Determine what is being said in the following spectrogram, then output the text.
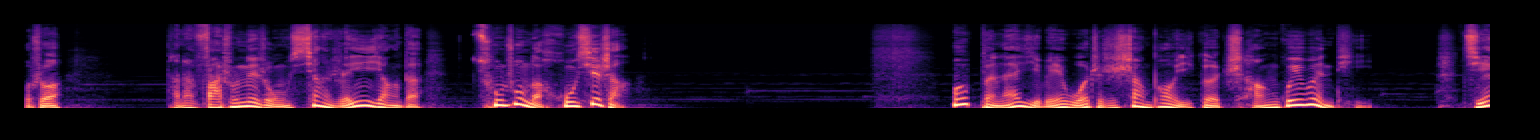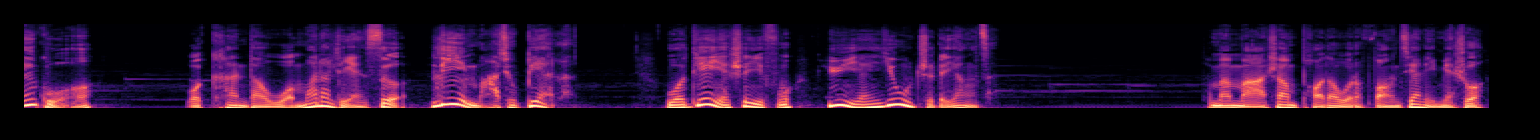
我说：“它能发出那种像人一样的粗重的呼吸声。”我本来以为我只是上报一个常规问题，结果我看到我妈的脸色立马就变了，我爹也是一副欲言又止的样子。他们马上跑到我的房间里面说：“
